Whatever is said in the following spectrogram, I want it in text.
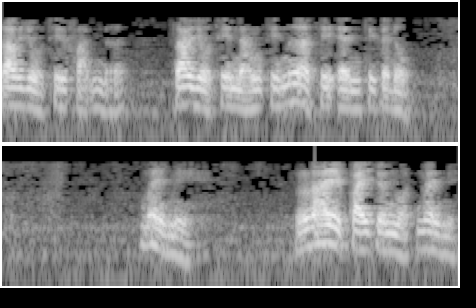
เราอยู่ที่ฝันหรือ เราอยู่ที่หนังที่เนื้อที่เอ็นที่กระดูก ไม่มี ไล่ไปจนหมดไม่มี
